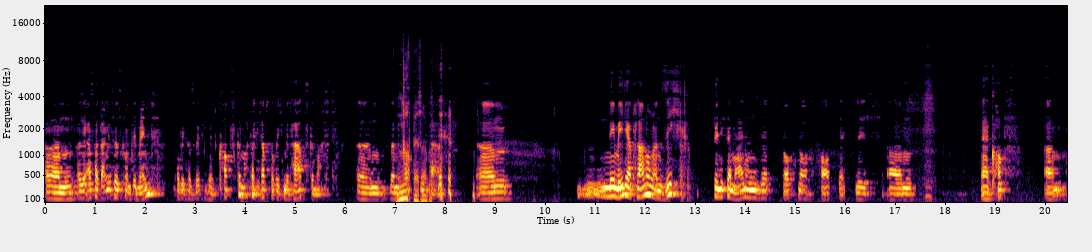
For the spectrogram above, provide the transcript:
Ähm, also erstmal danke für das Kompliment. Ob ich das wirklich mit Kopf gemacht habe? Ich habe es, glaube ich, mit Herz gemacht. Ähm, noch besser. Ähm, ne, Mediaplanung an sich bin ich der Meinung, wird doch noch hauptsächlich ähm, der Kopf ähm,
